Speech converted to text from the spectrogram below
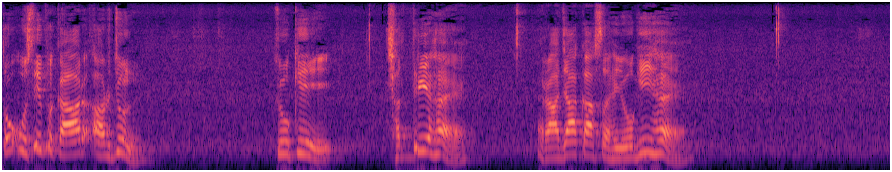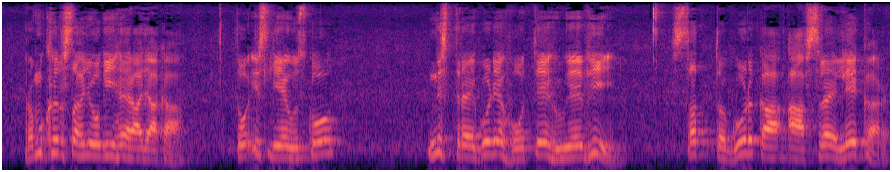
तो उसी प्रकार अर्जुन, चूँकि क्षत्रिय है, राजा का सहयोगी है, प्रमुख सहयोगी है राजा का तो इसलिए उसको निस्त्रय गुण होते हुए भी सत्व गुण का आश्रय लेकर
